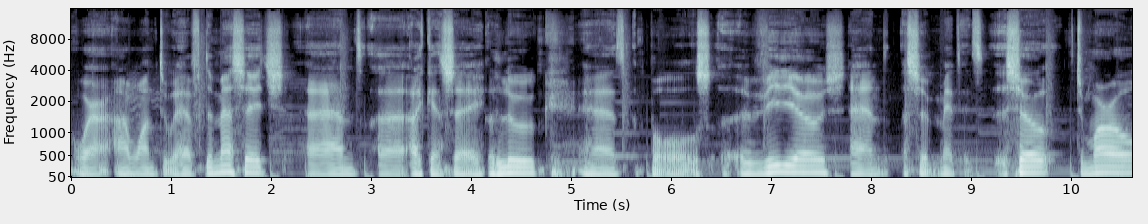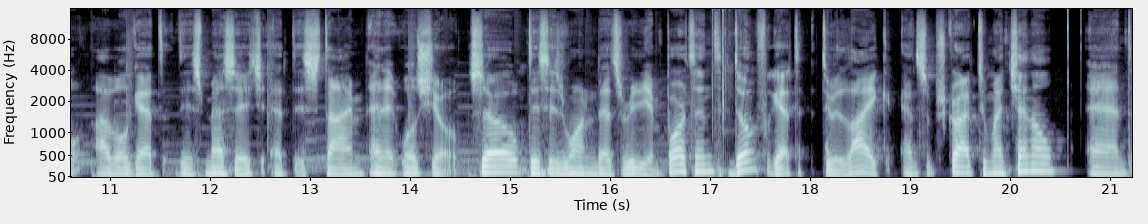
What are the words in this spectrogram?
where i want to have the message. And uh, i can say look at paul's videos and submit it. So tomorrow I will get this message at this time and it will show. So this is one that's really important. Don't forget to like and subscribe to my channel and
